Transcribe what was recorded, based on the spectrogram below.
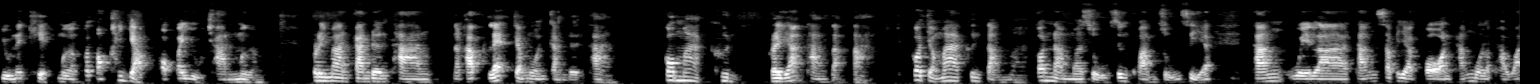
อยู่ในเขตเมืองก็ต้องขยับออกไปอยู่ชานเมือง ปริมาณการเดินทางนะครับ และจำนวนการเดินทางก็มากขึ้น ระยะทางต่าง ๆ ก็จะมากขึ้นตามมา ก็นำมาสู่ซึ่งความสูญเสีย ทั้งเวลาทั้งทรัพยากร ทั้งมลภาวะ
